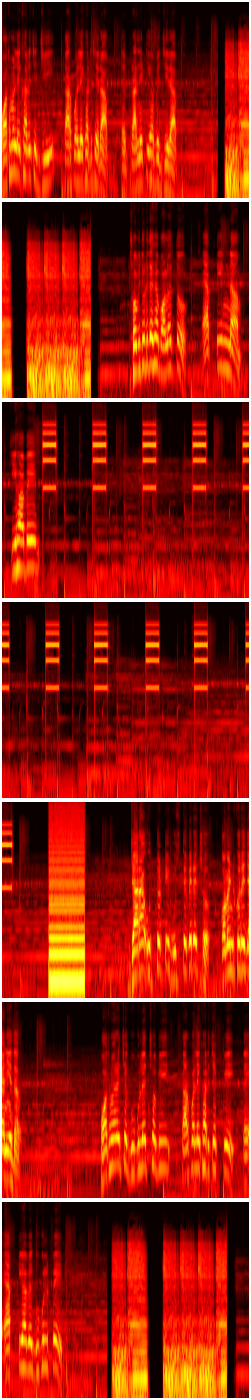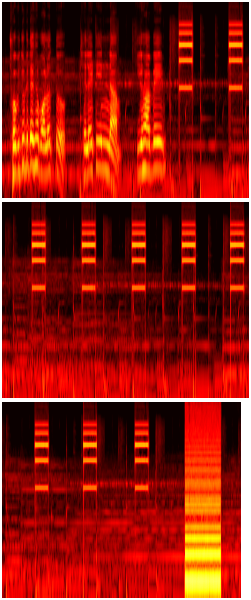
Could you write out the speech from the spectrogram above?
প্রথমে লেখা রয়েছে জি, তারপর লেখা রয়েছে রাব। তাই প্রাণীটি হবে জিরাফ। ছবি দুটি দেখে বলো তো, অ্যাপটির নাম কি হবে? যারা উত্তরটি বুঝতে পেরেছ কমেন্ট করে জানিয়ে দাও। প্রথমে রয়েছে গুগলের ছবি, তারপর লেখা রয়েছে পে, তাই অ্যাপটি হবে গুগল পে। ছবি দুটি দেখে বলো তো, ছেলেটির নাম কি হবে?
